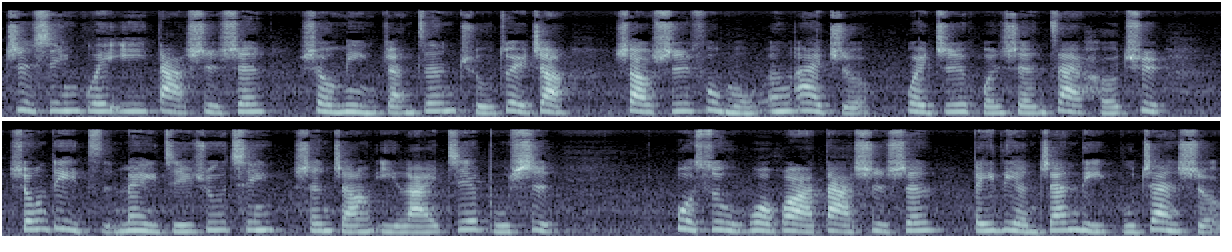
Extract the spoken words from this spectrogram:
至心皈依大士身，寿命转增除罪障。少失父母恩爱者，未知魂神在何去？兄弟姊妹及诸亲，生长以来皆不是。或素或化大士身，悲恋瞻礼不暂舍。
